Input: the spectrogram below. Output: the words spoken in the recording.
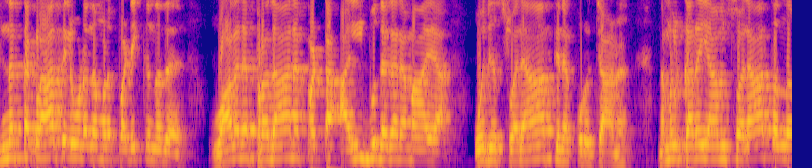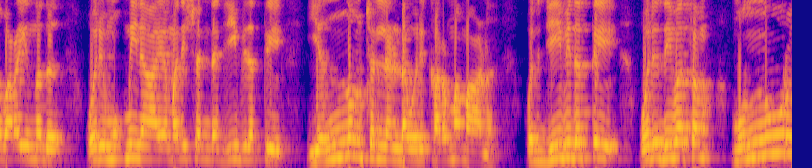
ഇന്നത്തെ ക്ലാസ്സിലൂടെ നമ്മൾ പഠിക്കുന്നത് വളരെ പ്രധാനപ്പെട്ട അത്ഭുതകരമായ ഒരു സ്വലാത്തിനെ കുറിച്ചാണ്. നമ്മൾക്കറിയാം സ്വലാത്ത് എന്ന് പറയുന്നത് ഒരു മുഗ്മിനായ മനുഷ്യന്റെ ജീവിതത്തിൽ എന്നും ചൊല്ലേണ്ട ഒരു കർമ്മമാണ്. ഒരു ജീവിതത്തിൽ ഒരു ദിവസം മുന്നൂറ്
